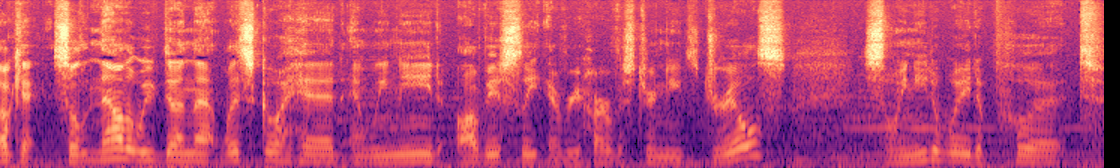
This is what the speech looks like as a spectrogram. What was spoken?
Okay, so now that we've done that, let's go ahead and we need, obviously, every harvester needs drills. So we need a way to put...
